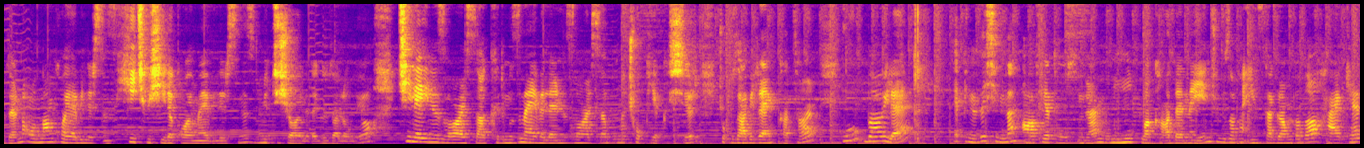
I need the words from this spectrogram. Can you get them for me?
üzerine ondan koyabilirsiniz. Hiçbir şey de koymayabilirsiniz. Müthiş öyle de güzel oluyor. Çileğiniz varsa, kırmızı meyveleriniz varsa buna çok yakışır. Çok güzel bir renk katar. Bu böyle. Hepinize şimdiden afiyet olsun diyorum. Bunu mutlaka deneyin. Çünkü zaten Instagram'da da herkes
